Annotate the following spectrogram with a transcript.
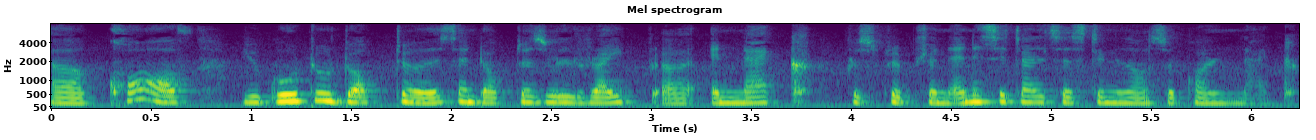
uh, cough you go to doctors and doctors will write uh, a NAC prescription. N-acetylcysteine is also called NAC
